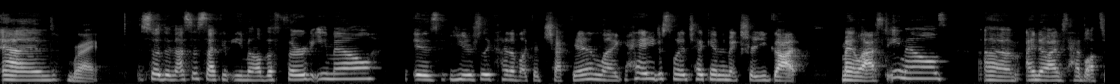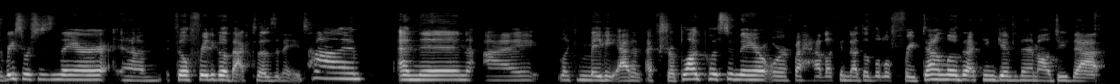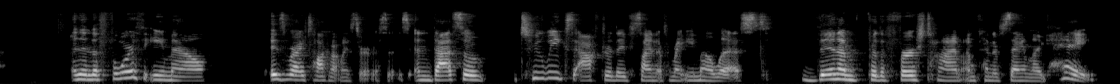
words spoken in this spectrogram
And right. so then that's the second email. The third email is usually kind of like a check in, like, hey, just want to check in and make sure you got my last emails. Um, I know I've had lots of resources in there. Um, feel free to go back to those at any time. And then I like maybe add an extra blog post in there, or if I have like another little free download that I can give them, I'll do that. And then the fourth email is where I talk about my services. And that's so two weeks after they've signed up for my email list, then I'm for the first time, I'm kind of saying, like, hey,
